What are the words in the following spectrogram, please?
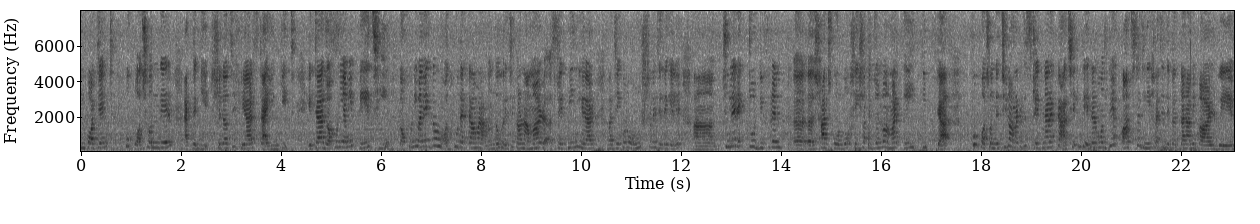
ইম্পর্টেন্ট খুব পছন্দের একটা গিফট সেটা হচ্ছে হেয়ার স্টাইলিং কিট এটা যখনই আমি পেয়েছি, তখনই মানে একদম অদ্ভুত একটা আমার আনন্দ হয়েছে। কারণ আমার স্ট্রেটনিং হেয়ার বা যে কোনো অনুষ্ঠানে যেতে গেলে চুলের একটু ডিফারেন্ট সাজ করব। সেই সবের জন্য আমার এই কিটটা খুব পছন্দের ছিল। আমার কাছে স্ট্রেটনার একটা আছে, কিন্তু এটার মধ্যে পাঁচটা জিনিস আছে যেটার দ্বারা আমি কার্ল ওয়েভ,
